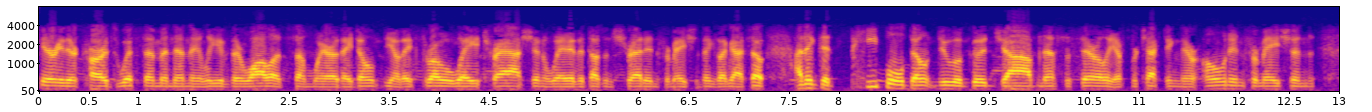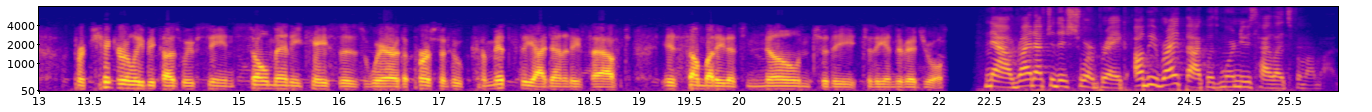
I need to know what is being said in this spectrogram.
carry their cards with them and then they leave their wallet somewhere. They don't you know they throw away trash in a way that doesn't shred information things like that. So i think that people don't do a good job necessarily of protecting their own information particularly because we've seen so many cases where the person who commits the identity theft is somebody that's known to the to the individual. Now right after this short break i'll be right back with more news highlights from our month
